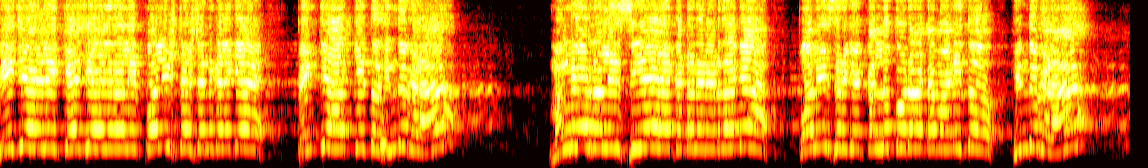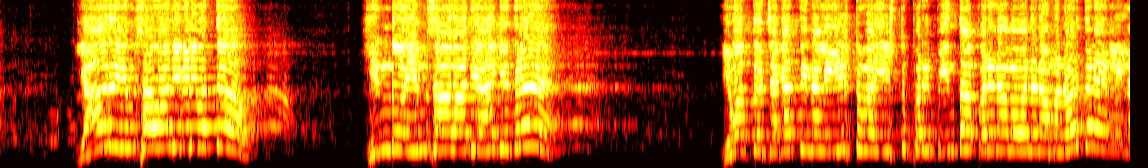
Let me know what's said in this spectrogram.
ಡಿಜಿಹಳ್ಳಿ, ಕೆಜಿಹಳ್ಳಿನಲ್ಲಿ ಪೊಲೀಸ್ ಸ್ಟೇಷನ್ಗಳಿಗೆ ಬೆಂಕಿ ಹಾಕಿದ್ದು ಹಿಂದೂಗಳ? ಮಂಗಳೂರಿನಲ್ಲಿ ಸಿಎ ಘಟನೆ ನಡೆದಾಗ ಪೊಲೀಸರಿಗೆ ಕಲ್ಲು ತೂರಾಟ ಮಾಡಿದ್ದು ಹಿಂದೂಗಳ? ಯಾರು ಹಿಂಸಾವಾದಿಗಳಿವತ್ತು ಹಿಂದೂ ಹಿಂಸಾವಾದಿ ಆಗಿದ್ರೆ ಇವತ್ತು ಜಗತ್ತಿನಲ್ಲಿ ಇಷ್ಟು ಇಷ್ಟು ಪರಿ ಇಂಥ ಪರಿಣಾಮವನ್ನು ನಾವು ನೋಡ್ತಾನೆ ಇರಲಿಲ್ಲ.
